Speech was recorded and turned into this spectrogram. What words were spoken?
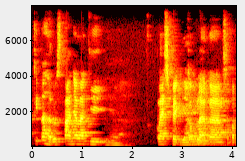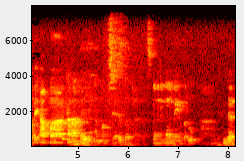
kita harus tanya lagi Iya. flashback Ya, ke memang. belakang seperti apa. Karena bayangan manusia itu terbatas. Kadang-kadang ada yang terlupa. Kemudian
